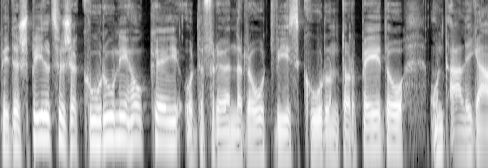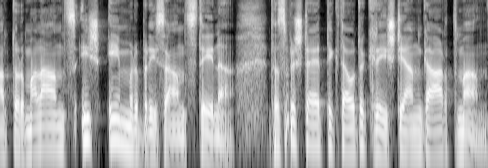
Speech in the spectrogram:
Bei dem Spiel zwischen Kuruni Hockey oder früher Rot-Weiß Kur und Torpedo und Alligator Malanz ist immer Brisanz drin. Das bestätigt auch der Christian Gartmann.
